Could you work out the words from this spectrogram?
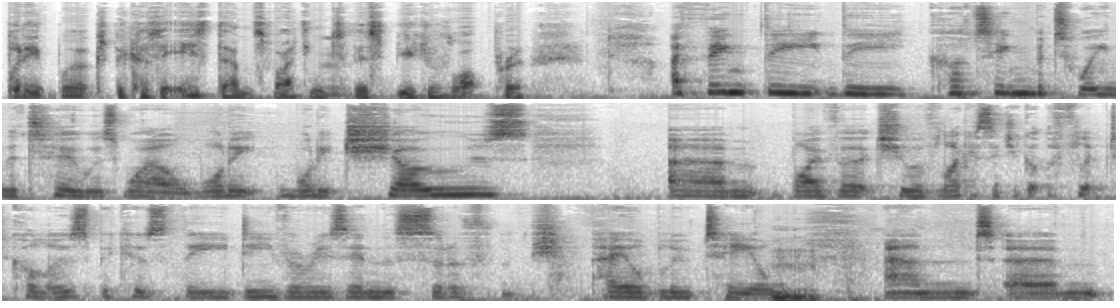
but it works because it is dance fighting to mm. this beautiful opera. I think the the cutting between the two as well, what it what it shows um, by virtue of, like I said, you've got the flipped colours because the diva is in the sort of pale blue teal, and um,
